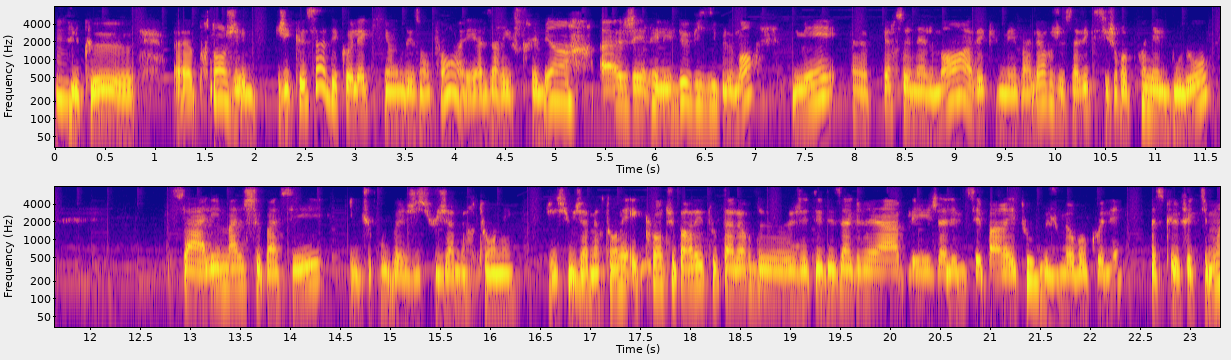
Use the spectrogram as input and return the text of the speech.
Mm. vu que euh, pourtant j'ai que ça des collègues qui ont des enfants et elles arrivent très bien à gérer les deux visiblement. Mais euh, personnellement avec mes valeurs je savais que si je reprenais le boulot ça allait mal se passer. Et du coup ben, j'y suis jamais retournée. J'y suis jamais retournée. Et quand tu parlais tout à l'heure de j'étais désagréable et j'allais me séparer et tout je me reconnais. Parce qu'effectivement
